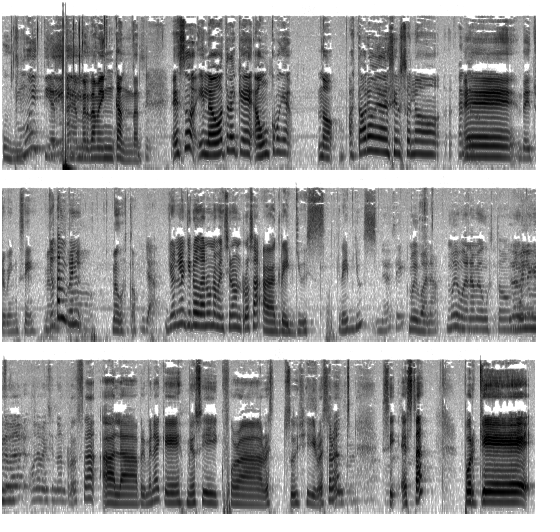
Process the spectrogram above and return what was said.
Muy tiernas, en verdad me encantan. Sí. Eso y la otra que aún como que... No, hasta ahora voy a decir solo eh, Daydreaming, sí. Me Yo gustó- también... Me gustó. Ya, yo le quiero dar una mención honrosa a Grape Juice. Grape Juice. Ya, sí. Muy buena, muy buena, me gustó. Yo también le Muy... quiero dar una mención honrosa a la primera que es Music for a Rest- Sushi Restaurant. Sí, esta. Porque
